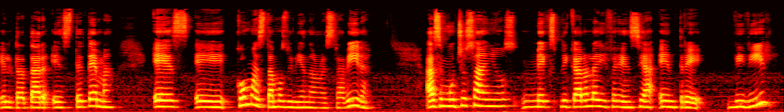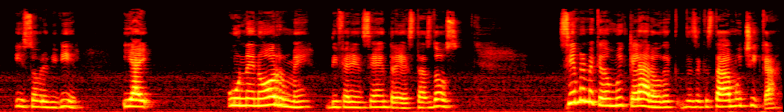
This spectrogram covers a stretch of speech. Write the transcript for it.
el tratar este tema, es eh, cómo estamos viviendo nuestra vida. Hace muchos años me explicaron la diferencia entre vivir y sobrevivir. Y hay una enorme diferencia entre estas dos. Siempre me quedó muy claro desde que estaba muy chica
